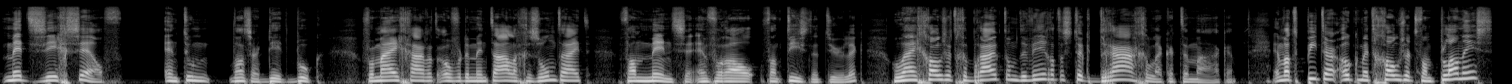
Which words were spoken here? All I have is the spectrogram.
met zichzelf. En toen was er dit boek. Voor mij gaat het over de mentale gezondheid van mensen. En vooral van Ties natuurlijk. Hoe hij Gozert gebruikt om de wereld een stuk draaglijker te maken. En wat Pieter ook met Gozert van plan is.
